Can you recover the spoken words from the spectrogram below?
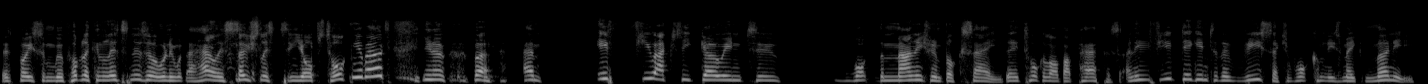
there's probably some Republican listeners who are wondering what the hell is socialists in Europe's talking about, you know. But um, if you actually go into what the management books say. They talk a lot about purpose. And if you dig into the research of what companies make money,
